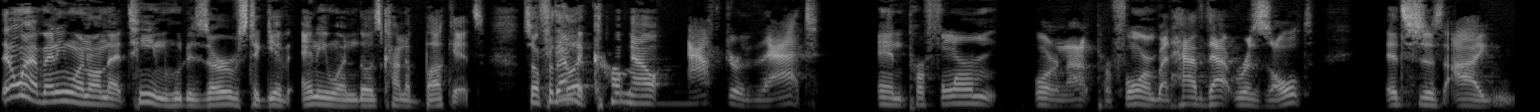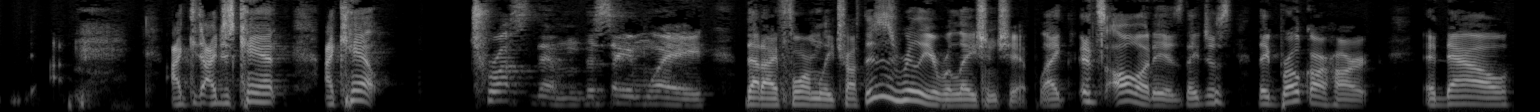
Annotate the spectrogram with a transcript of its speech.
they don't have anyone on that team who deserves to give anyone those kind of buckets. So for them to come out after that and perform or not perform, but have that result. It's just I, I, I just can't I can't trust them the same way that I formerly trust. This is really a relationship. Like it's all it is. They just they broke our heart, and now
